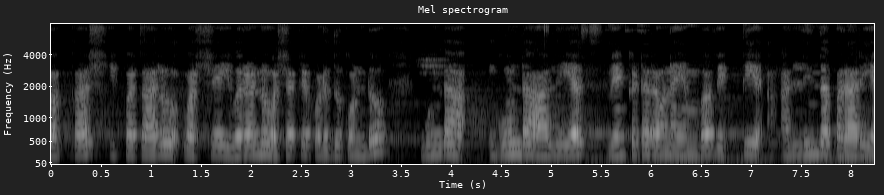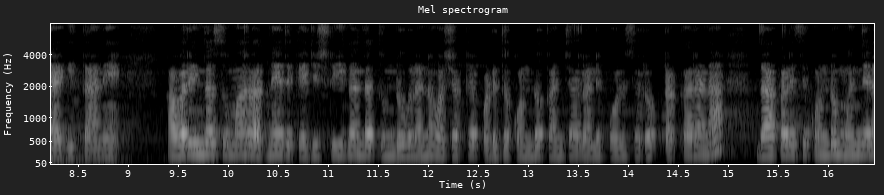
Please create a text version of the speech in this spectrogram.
ಬಕ್ಕಾಶ್ ಇಪ್ಪತ್ತಾರು ವರ್ಷ ಇವರನ್ನು ವಶಕ್ಕೆ ಪಡೆದುಕೊಂಡು ಗೂಂಡಾ ಅಲಿಯಸ್ ವೆಂಕಟರಮಣ ಎಂಬ ವ್ಯಕ್ತಿ ಅಲ್ಲಿಂದ ಪರಾರಿಯಾಗಿದ್ದಾನೆ. ಅವರಿಂದ ಸುಮಾರು ಹದಿನೈದು ಕೆಜಿ ಶ್ರೀಗಂಧ ತುಂಡುಗಳನ್ನು ವಶಕ್ಕೆ ಪಡೆದುಕೊಂಡು ಕಂಚಾಲಲ್ಲಿ ಪೊಲೀಸರು ಪ್ರಕರಣ ದಾಖಲಿಸಿಕೊಂಡು ಮುಂದಿನ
